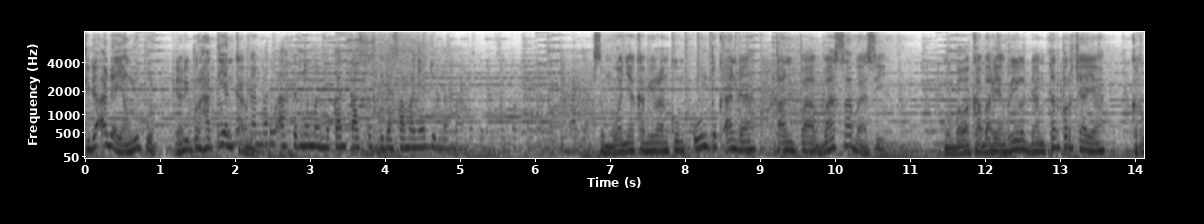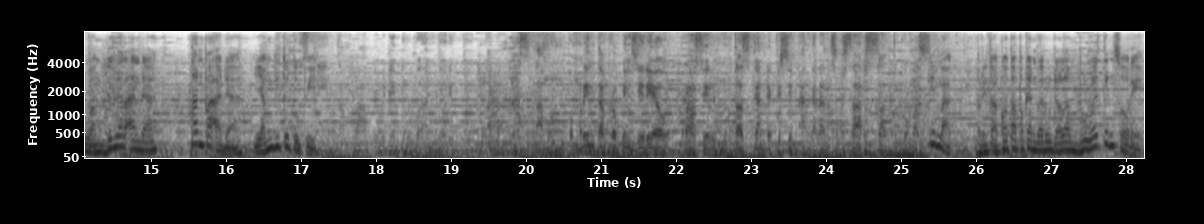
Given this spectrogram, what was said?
Tidak ada yang luput dari perhatian kami. baru akhirnya menemukan kasus tidak samanya jumlah pajak yang disetorkan oleh pajak. Semuanya kami rangkum untuk Anda tanpa basa-basi. Membawa kabar yang real dan terpercaya ke ruang dengar Anda tanpa ada yang ditutupi. Tanpa APBD perubahan 2018, namun pemerintah Provinsi Riau berhasil menuntaskan defisit anggaran sebesar 1,9 Simak berita Kota Pekanbaru dalam Buletin Sore.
